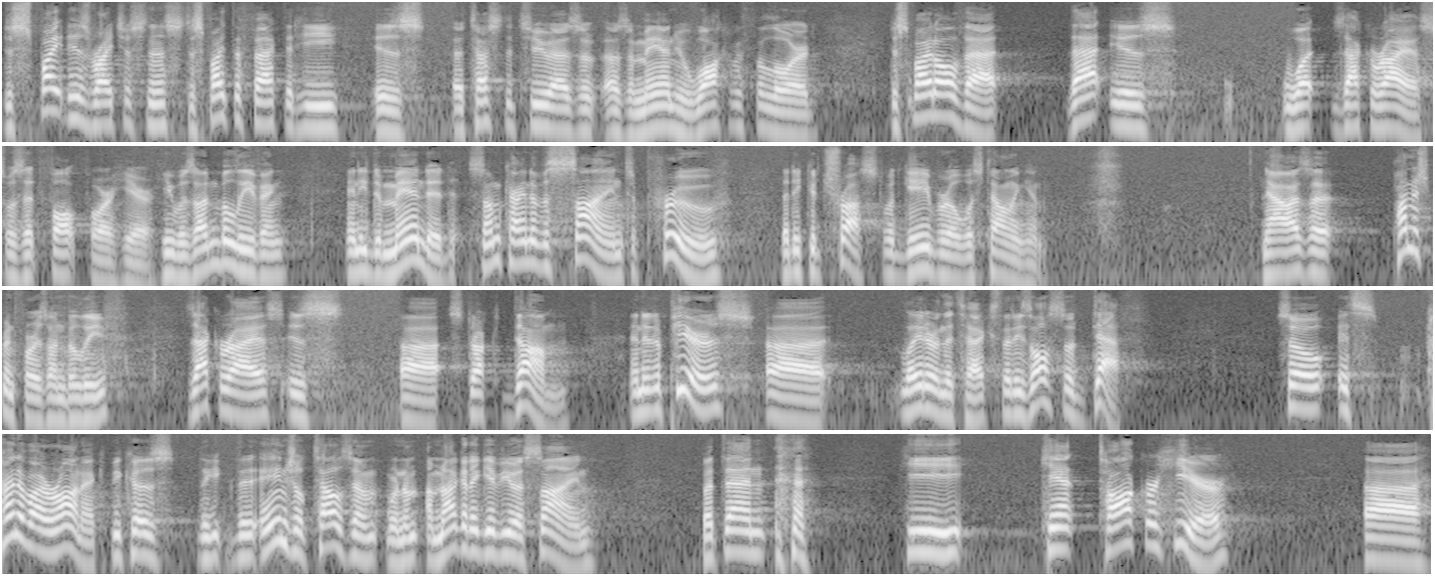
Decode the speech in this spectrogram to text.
despite his righteousness, despite the fact that he is attested to as a, as a man who walked with the Lord, despite all that, that is what Zacharias was at fault for here. He was unbelieving, and he demanded some kind of a sign to prove that he could trust what Gabriel was telling him. Now, as a punishment for his unbelief, Zacharias is uh, struck dumb. And it appears uh, later in the text that he's also deaf. So it's kind of ironic because the, the angel tells him, I'm not going to give you a sign, but then he can't talk or hear. Uh,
